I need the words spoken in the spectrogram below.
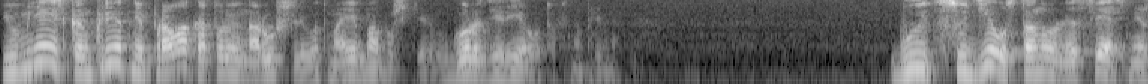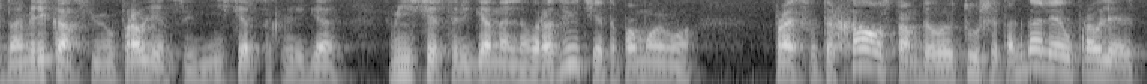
и у меня есть конкретные права, которые нарушили вот моей бабушке в городе Реутов, например. Будет в суде установлена связь между американскими управленцами в министерствах и регионах Министерство регионального развития, это, по-моему, Прайс Waterhouse, там Touche и так далее управляют,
